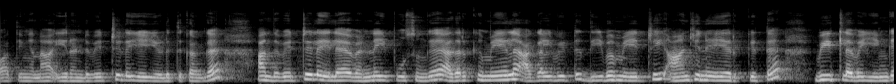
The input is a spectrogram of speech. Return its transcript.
பார்த்திங்கன்னா இரண்டு வெற்றிலையை எடுத்துக்கங்க. அந்த வெற்றிலையில் வெண்ணெய் பூசுங்க. அதற்கு மேலே அகல் விட்டு தீபம் ஏற்றி ஆஞ்சநேயர்கிட்ட வீட்டில் வையுங்க.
